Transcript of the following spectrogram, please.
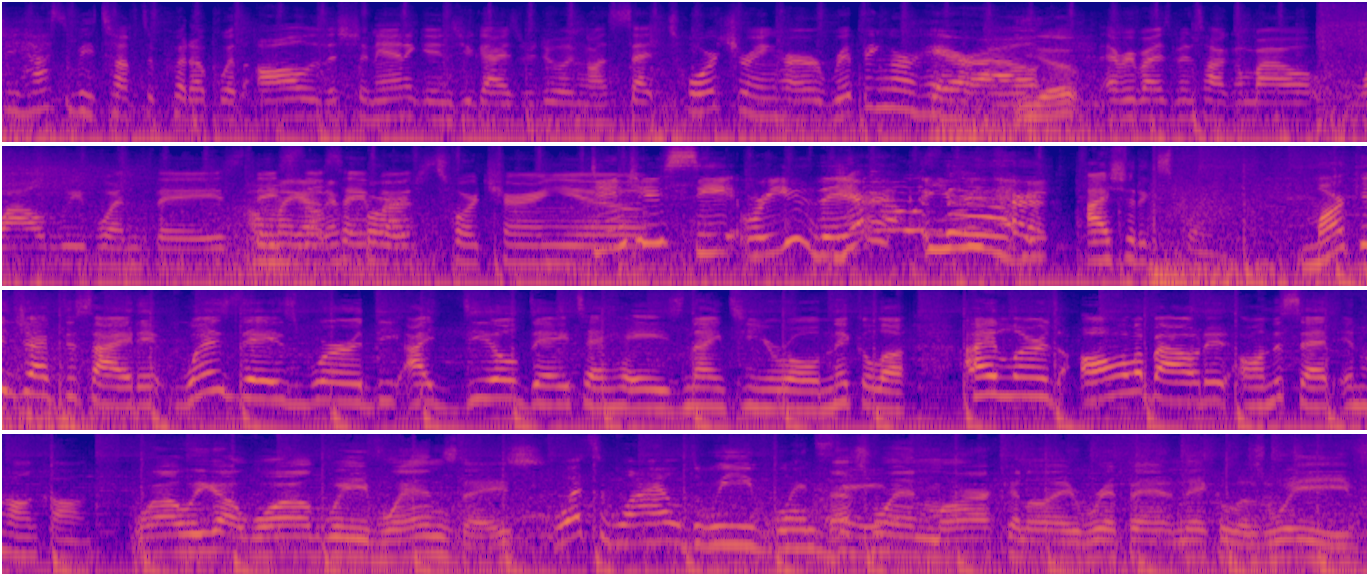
She has to be tough to put up with all of the shenanigans you guys were doing on set, torturing her, ripping her hair out. Yep. Everybody's been talking about Wild Weave Wednesdays. Oh they my still God, of say course. about torturing you. Didn't you see? Were you there? Yeah, I was you were there. I should explain. Mark and Jack decided Wednesdays were the ideal day to haze 19-year-old Nicola. I learned all about it on the set in Hong Kong. Well, we got Wild Weave Wednesdays. What's Wild Weave Wednesday? That's when Mark and I rip out Nicola's weave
